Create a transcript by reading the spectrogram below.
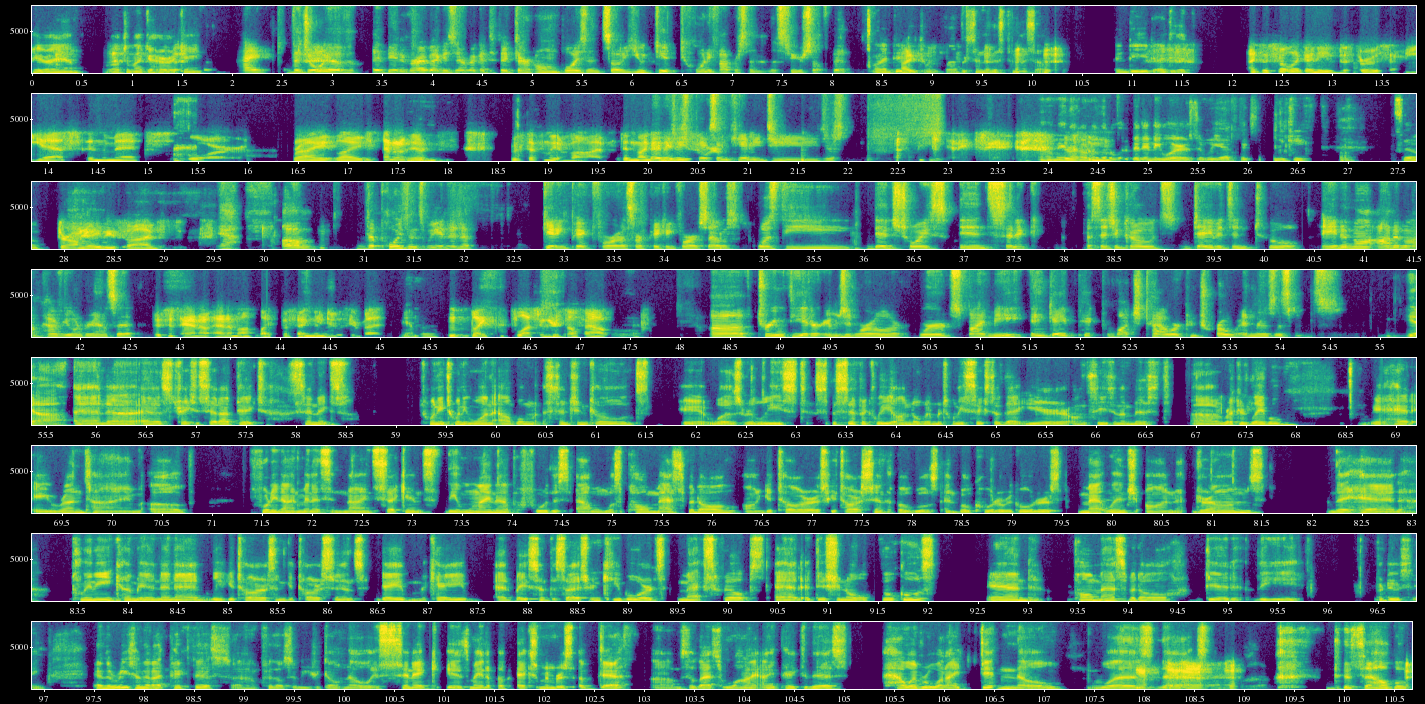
Here I am, walking like a hurricane hey, the joy of it being a grab bag is everybody got to pick their own poison. So you did 25% of this to yourself, Ben. Well, I did do 25% of this to myself. Indeed, I did. I just felt like I needed to throw some yes in the mix or, right? Like, I don't know. Mm-hmm. It was definitely a vibe. Didn't mind maybe just pick some Kenny G. Just. I mean, I don't know that it would have been any worse if we had fixed Kenny G. So strong 80s vibes. Yeah. Um, the poisons we ended up getting picked for us or picking for ourselves was the binge choice in Cynic, Ascension Codes, David's in Tool, Anima, Anima, however you want to pronounce it. It's just anima, like the thing mm-hmm. you do with your butt. Yeah. like flushing yourself out. Uh, Dream Theater, Image and Words by me, and Gabe picked Watchtower, Control, and Resistance. Yeah, and uh, as Tracy said, I picked Cynic's 2021 album Ascension Codes. It was released specifically on November 26th of that year on Season of Mist uh, record label. It had a runtime of 49 minutes and 9 seconds. The lineup for this album was Paul Masvidal on guitars, guitar synth vocals, and vocoder recorders, Matt Lynch on drums. They had Pliny come in and add lead guitars and guitar synths. Dave Mackay add bass synthesizer and keyboards. Max Phelps add additional vocals. And Paul Masvidal did the producing. And the reason that I picked this, uh, for those of you who don't know, is Cynic is made up of ex members of Death. Um, so that's why I picked this. However, what I didn't know was that this album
